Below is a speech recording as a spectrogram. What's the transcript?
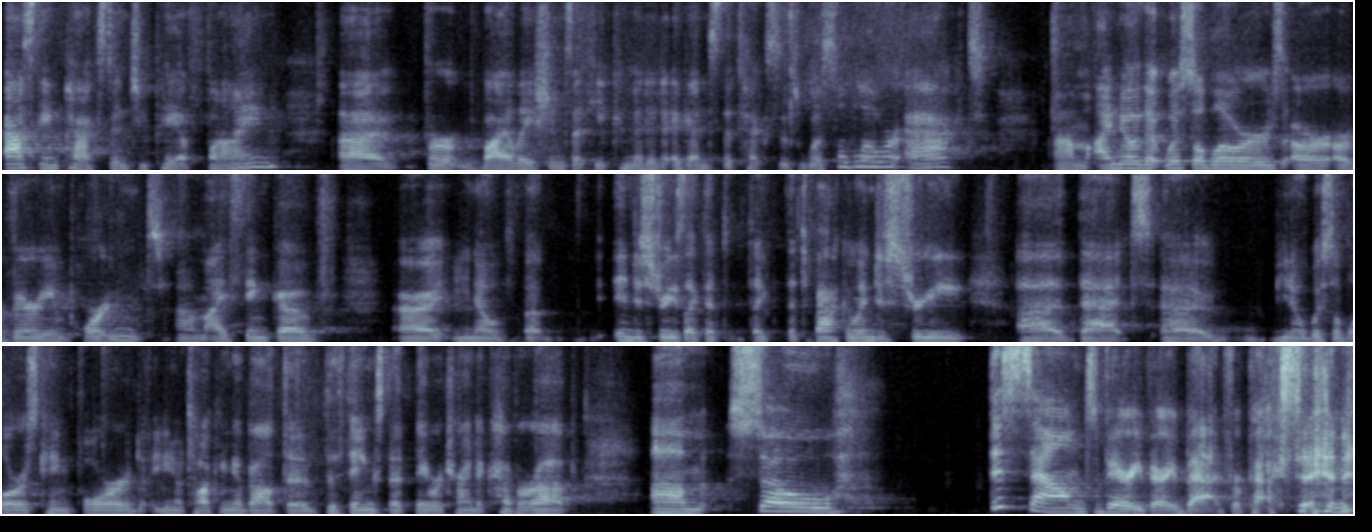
asking Paxton to pay a fine uh, for violations that he committed against the Texas Whistleblower Act. Um, I know that whistleblowers are, are very important. Um, I think of, uh, you know, uh, industries like the, like the tobacco industry uh, that, uh, you know, whistleblowers came forward, you know, talking about the, the things that they were trying to cover up. Um, so this sounds very, very bad for Paxton.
